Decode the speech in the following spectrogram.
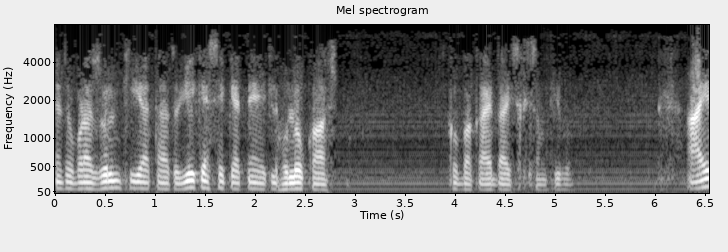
نے تو بڑا ظلم کیا تھا۔ تو یہ کیسے کہتے ہیں ہولو کاسٹ کو باقاعدہ اس قسم کی وہ۔ آئے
